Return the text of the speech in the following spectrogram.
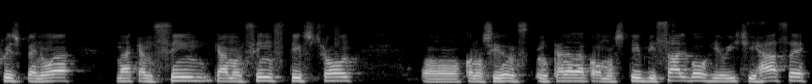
Chris Benoit, Mac Singh, Gammon Singh, Steve Strong, conocido en, Canadá como Steve DiSalvo, Hiroishi Hase,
